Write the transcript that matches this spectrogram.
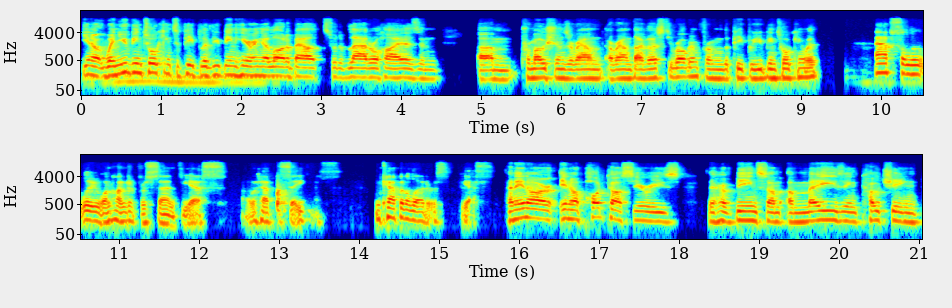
you know, when you've been talking to people, have you been hearing a lot about sort of lateral hires and um, promotions around around diversity, Robyn, from the people you've been talking with? Absolutely, one hundred percent. Yes, I would have to say yes in capital letters. Yes. And in our in our podcast series, there have been some amazing coaching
